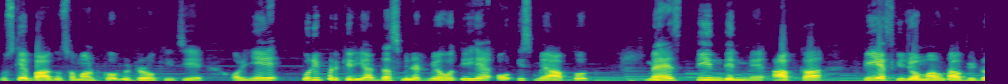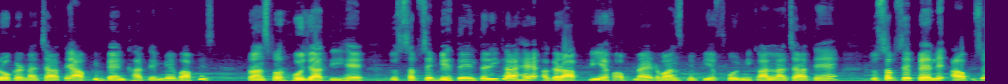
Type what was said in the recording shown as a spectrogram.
उसके बाद उस अमाउंट को विड्रॉ कीजिए। और ये पूरी प्रक्रिया 10 मिनट में होती है और इसमें आपको महज तीन दिन में आपका पीएफ की जो अमाउंट आप विड्रॉ करना चाहते हैं, आपके बैंक खाते में वापस ट्रांसफ़र हो जाती है। तो सबसे बेहतरीन तरीका है, अगर आप पीएफ अपना एडवांस में पीएफ को निकालना चाहते हैं तो सबसे पहले आप उसे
